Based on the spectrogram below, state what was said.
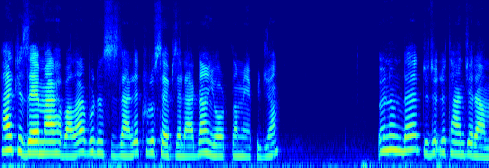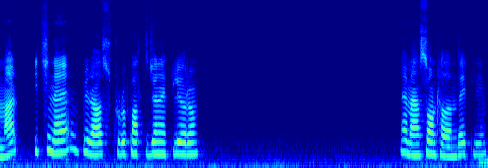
Herkese merhabalar. Bugün sizlerle kuru sebzelerden yoğurtlama yapacağım. Önümde düdüklü tencerem var. İçine biraz kuru patlıcan ekliyorum. Hemen son kalanını da ekleyeyim.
